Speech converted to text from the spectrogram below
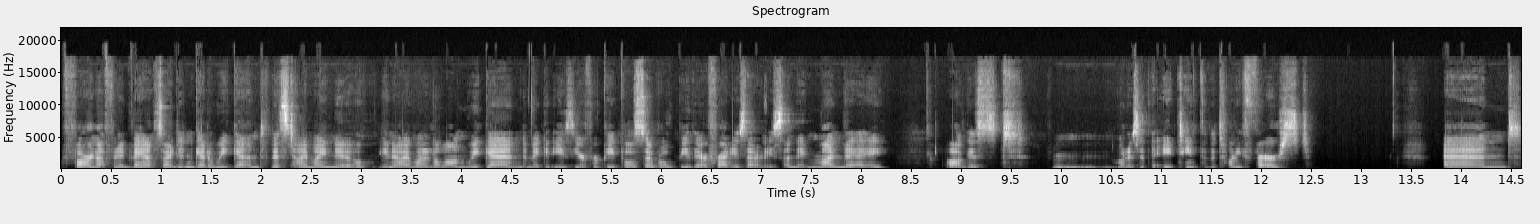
far enough in advance, so I didn't get a weekend. This time I knew, you know, I wanted a long weekend to make it easier for people. So we'll be there Friday, Saturday, Sunday, Monday. August, mm, what is it, the 18th to the 21st. And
